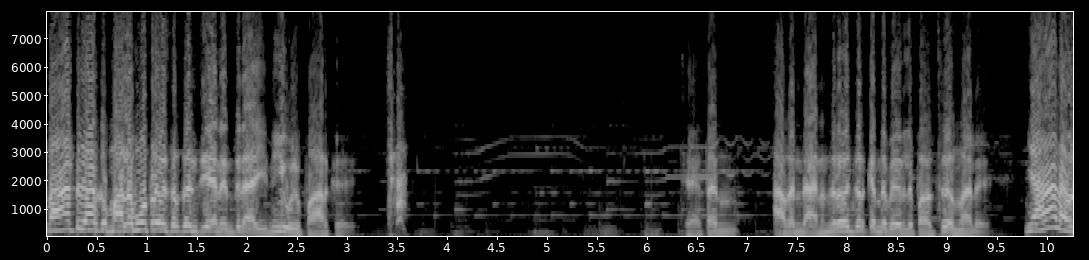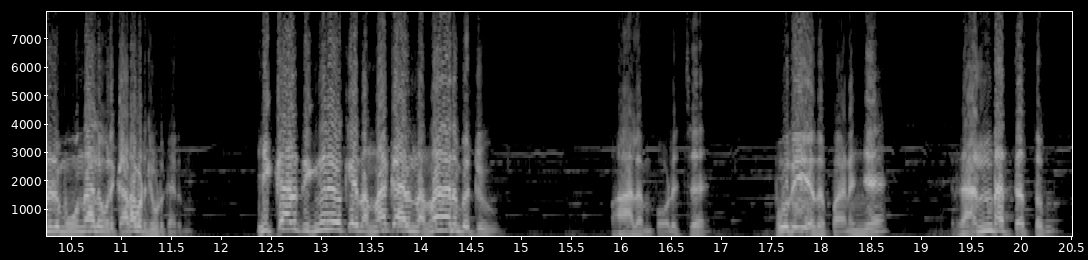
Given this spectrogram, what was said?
നാട്ടുകാർക്ക് മലമൂത്ര വിസർജനം ചെയ്യാൻ എന്തിനാ ഇനി ഒരു പാർക്ക്? ചേട്ടൻ അതെന്റെ അനന്തരവൻ ചെറുക്കന്റെ പേരിൽ പതിച്ചു തന്നാൽ ഞാൻ അവനൊരു മൂന്നാലും ഒരു കട പഠിച്ചു കൊടുക്കായിരുന്നു. ഇക്കാലത്ത് ഇങ്ങനെയൊക്കെ നന്നാക്കാനും നന്നാകാനും പറ്റൂ. പാലം പൊളിച്ച് പുതിയത് പണിഞ്ഞ് രണ്ടറ്റത്തും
